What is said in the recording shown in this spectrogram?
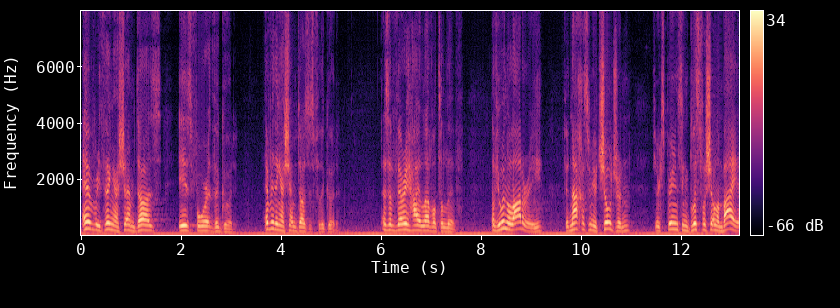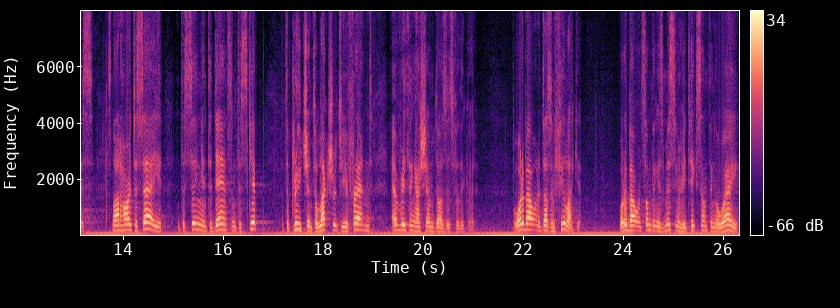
Everything Hashem does is for the good. Everything Hashem does is for the good. That is a very high level to live. Now, if you win the lottery, if you have nachas from your children, if you're experiencing blissful shalom bayis, it's not hard to say, to sing and to dance and to skip, and to preach and to lecture to your friend. Everything Hashem does is for the good. But what about when it doesn't feel like it? What about when something is missing or He takes something away?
